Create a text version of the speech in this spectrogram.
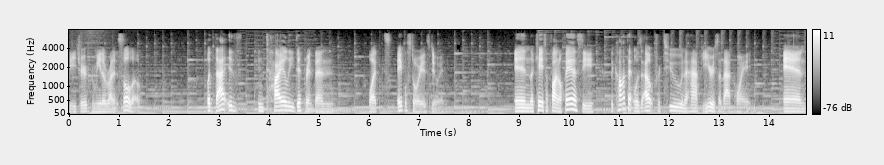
feature for me to run it solo. But that is entirely different than what MapleStory is doing. In the case of Final Fantasy, the content was out for two and a half years at that point, and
